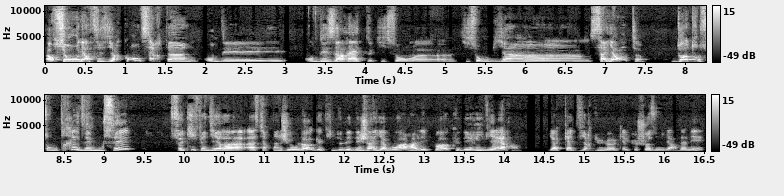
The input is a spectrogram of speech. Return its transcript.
Alors si on regarde ces zircons, certains ont des, ont des arêtes qui sont, euh, qui sont bien saillantes, d'autres sont très émoussées, ce qui fait dire à, certains géologues qu'il devait déjà y avoir à l'époque des rivières, il y a 4, quelque chose milliards d'années,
